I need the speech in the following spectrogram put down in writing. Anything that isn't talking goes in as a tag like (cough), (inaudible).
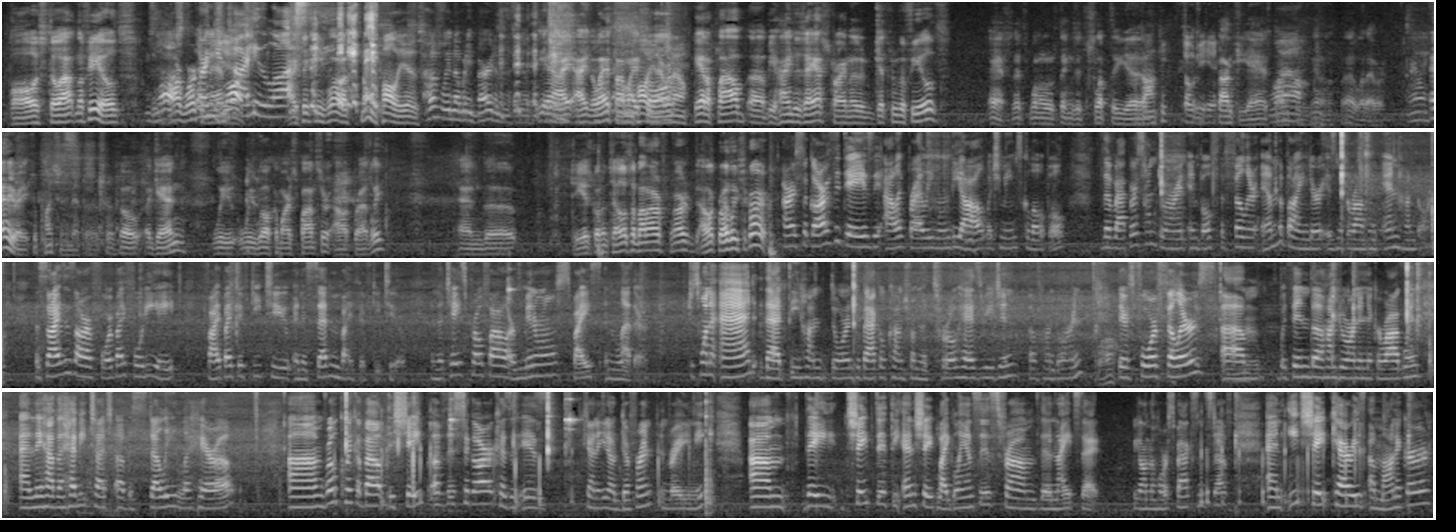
Paul is still out in the fields. He's lost. Hard working, Where man. you Lost. are, he's lost. I think he's lost. (laughs) No, Paulie is. Hopefully nobody buried him in the field. Yeah, I, I the last time I Paul, you saw never him, he had a plow uh, behind his ass trying to get through the fields. Ass. That's one of those things that slept the uh, Donkey. Donkey here. donkey ass. Wow. Donkey, you know, uh, whatever. Really? Anyway, Should punch him a bit though. So again, we we welcome our sponsor, Alec Bradley, and uh, he is going to tell us about our our Alec Bradley cigar. Our cigar of the day is the Alec Bradley Mundial, which means global. The wrapper is Honduran, and both the filler and the binder is Nicaraguan and Honduran. The sizes are a 4x48, 5x52, and a 7x52. And the taste profile are minerals, spice, and leather. Just want to add that the Honduran tobacco comes from the Trojes region of Honduran. Wow. There's four fillers um, within the Honduran and Nicaraguan, and they have a heavy touch of Esteli Ligero. Um, real quick about the shape of this cigar, because it is kind of you know different and very unique. Um, they shaped it the end shape like lances from the knights that be on the horsebacks and stuff, and each shape carries a moniker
